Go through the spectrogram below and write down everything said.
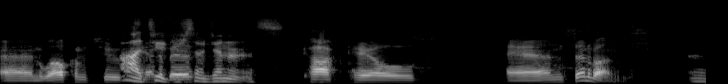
And welcome to Ah, dude, you're so generous. Cocktails, and Cinnabons. Uh,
